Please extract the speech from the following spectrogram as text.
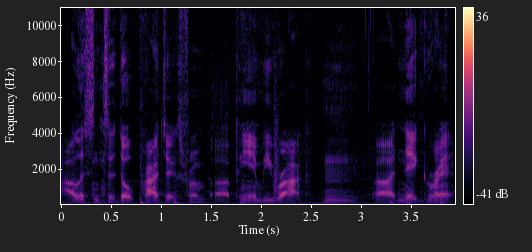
I listened to dope projects from uh, PNB Rock, Mm. uh, Nick Grant,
